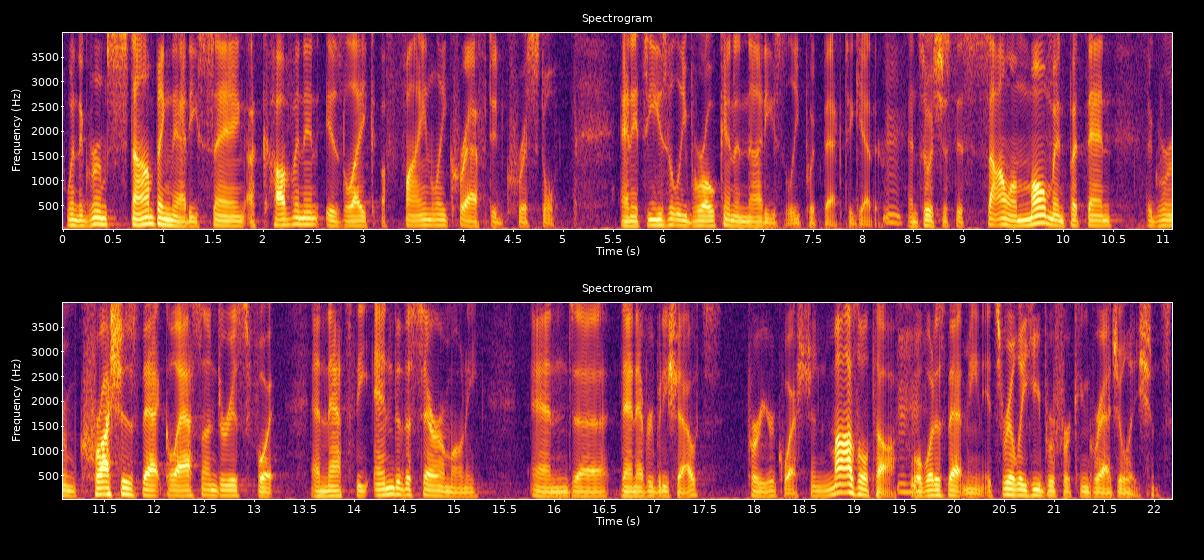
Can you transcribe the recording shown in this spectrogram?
when the groom's stomping that, he's saying a covenant is like a finely crafted crystal and it's easily broken and not easily put back together. Mm. And so it's just this solemn moment, but then the groom crushes that glass under his foot, and that's the end of the ceremony. And uh, then everybody shouts, per your question, Mazel Tov. Mm-hmm. Well, what does that mean? It's really Hebrew for congratulations.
